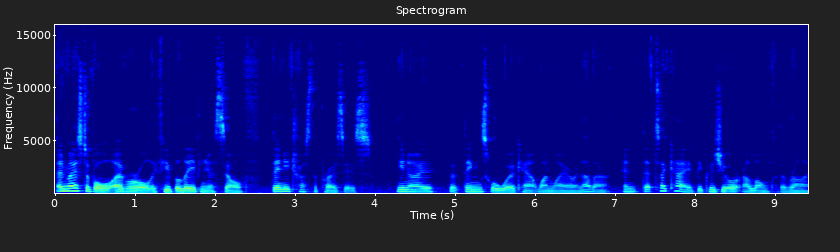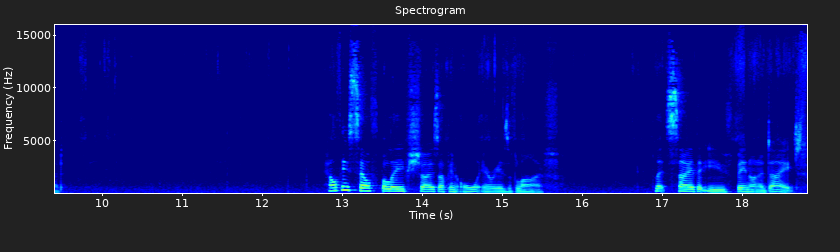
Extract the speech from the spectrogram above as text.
And most of all, overall, if you believe in yourself, then you trust the process you know that things will work out one way or another, and that's okay because you're along for the ride. Healthy self belief shows up in all areas of life. Let's say that you've been on a date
